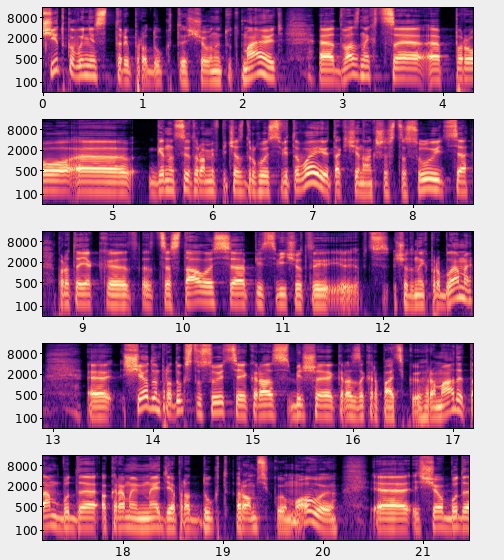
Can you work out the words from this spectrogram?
Чітко виніс три продукти, що вони тут мають. Е, Два з них це е, про е, геноцид ромів під час Другої світової, так чи інакше стосується, про те, як це сталося, підсвічувати щодо них проблеми. Ще один продукт стосується якраз більше якраз Закарпатської громади. Там буде окремий медіапродукт ромською мовою, що буде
